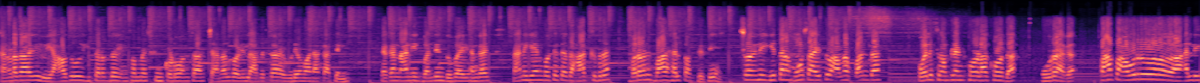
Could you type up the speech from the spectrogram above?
ಕನ್ನಡದಾಗಿ ಯಾವುದು ಈ ತರದ ಇನ್ಫಾರ್ಮೇಶನ್ ಕೊಡುವಂತ ಚಾನಲ್ಗಳಿಲ್ಲ ಅದಕ್ಕೆ ವಿಡಿಯೋ ಮಾಡಾಕತ್ತೀನಿ. ಯಾಕಂದ್ರೆ ನಾನು ಈಗ ಬಂದಿನಿ ದುಬೈ ಹಂಗಾಗಿ ನನಗೆ ಏನು ಗೊತ್ತೈತೆ ಅದು ಹಾಕಿದ್ರೆ ಬರೋರಿಗೆ ಭಾಳ ಹೆಲ್ಪ್ ಆಗ್ತೈತಿ. ಸೊ ನಿನಗೆ ಈ ತರ ಮೋಸ ಆಯ್ತು ಆಮೇಲೆ ಬಂದ ಪೊಲೀಸ್ ಕಂಪ್ಲೇಂಟ್ ಕೊಡಾಕ್ ಹೋದ ಊರಾಗ. ಪಾಪ ಅವರು ಅಲ್ಲಿ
